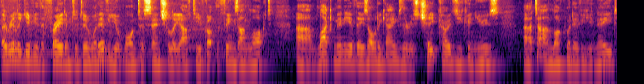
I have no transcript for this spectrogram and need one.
They really give you the freedom to do whatever you want essentially after you've got the things unlocked. Um, like many of these older games, there is cheat codes you can use uh, to unlock whatever you need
